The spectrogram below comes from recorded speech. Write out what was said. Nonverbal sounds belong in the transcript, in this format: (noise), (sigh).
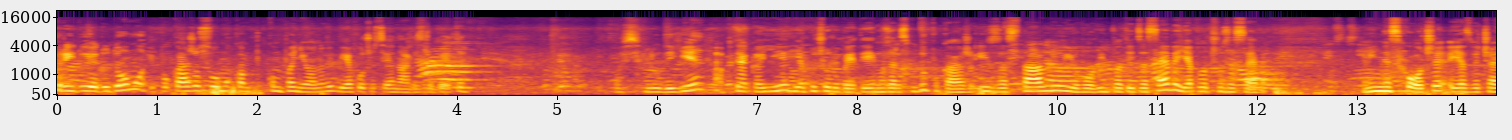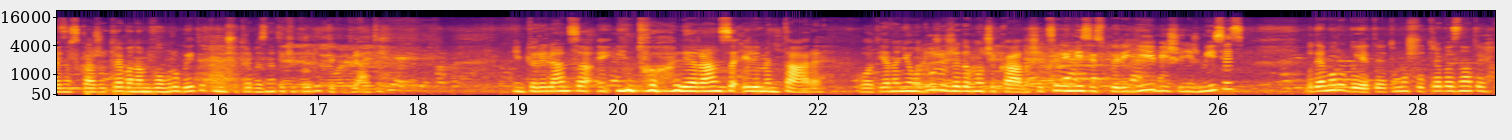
прийду я додому і покажу своєму компаньйонові, бо я хочу цей аналіз робити. Ось люди є, аптека є, я хочу робити. Я йому зараз піду, покажу і заставлю його. Він платить за себе, я плачу за себе. Він не схоче, я звичайно скажу, треба нам двом робити, тому що треба знати, які продукти купляти. Інтолеранса, інтолеранса елементаре. От я на нього дуже вже давно чекала. Ще цілий місяць впереді, більше ніж місяць. Будемо робити, тому що треба знати.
